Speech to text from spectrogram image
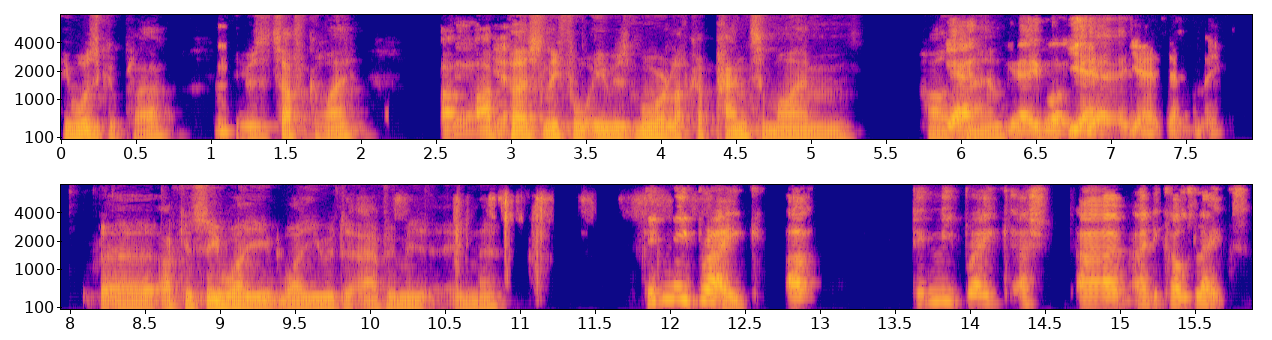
He was a good player. Mm. He was a tough guy. I, Yeah. I Yeah. personally thought he was more like a pantomime hard yeah, man. yeah, he was. yeah, Yeah, yeah, definitely. But uh, I can see why you why you would have him in, in there. Didn't he break? Uh, didn't he break uh, Andy Cole's legs?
